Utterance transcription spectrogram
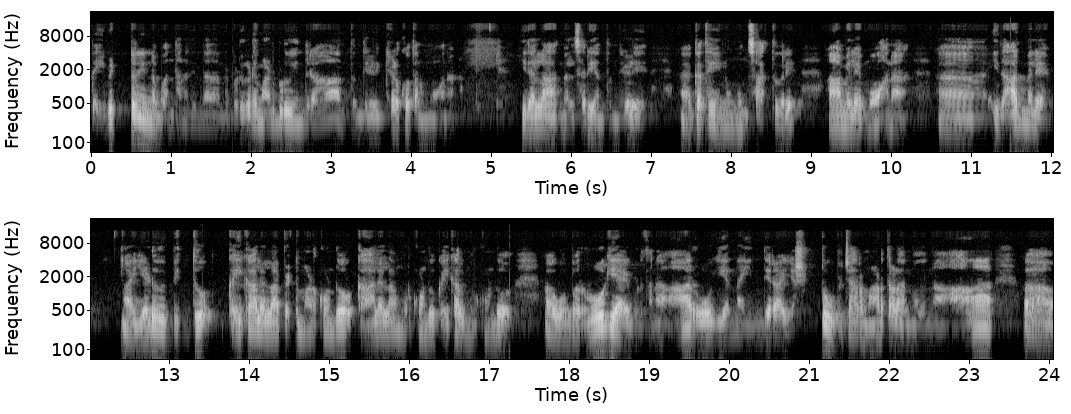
ದಯವಿಟ್ಟು ನಿನ್ನ ಬಂಧನದಿಂದ ನನ್ನ ಬಿಡುಗಡೆ ಮಾಡಿಬಿಡು ಇಂದ್ರ ಅಂತಂದು ಹೇಳಿ ಕೇಳ್ಕೊತಾನೆ ಮೋಹನ. ಇದೆಲ್ಲ ಆದ್ಮೇಲೆ ಸರಿ ಅಂತಂದು ಹೇಳಿ ಕಥೆ ಇನ್ನೂ ಮುಂದೆ ಆಮೇಲೆ ಮೋಹನ ಇದಾದ್ಮೇಲೆ ಎಡು ಬಿದ್ದು ಕೈಕಾಲೆಲ್ಲ ಪೆಟ್ಟು ಮಾಡಿಕೊಂಡು, ಕಾಲೆಲ್ಲ ಮುರ್ಕೊಂಡು, ಕೈಕಾಲು ಮುರ್ಕೊಂಡು ಒಬ್ಬ ರೋಗಿ ಆಗಿಬಿಡ್ತಾನ. ಆ ರೋಗಿಯನ್ನ ಇಂದಿರಾ ಎಷ್ಟು ಉಪಚಾರ ಮಾಡ್ತಾಳ ಅನ್ನೋದನ್ನ ಆ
